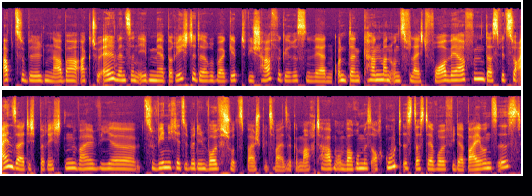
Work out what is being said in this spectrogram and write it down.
abzubilden. Aber aktuell, wenn es dann eben mehr Berichte darüber gibt, wie Schafe gerissen werden, und dann kann man uns vielleicht vorwerfen, dass wir zu einseitig berichten, weil wir zu wenig jetzt über den Wolfsschutz beispielsweise gemacht haben und warum es auch gut ist, dass der Wolf wieder bei uns ist.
